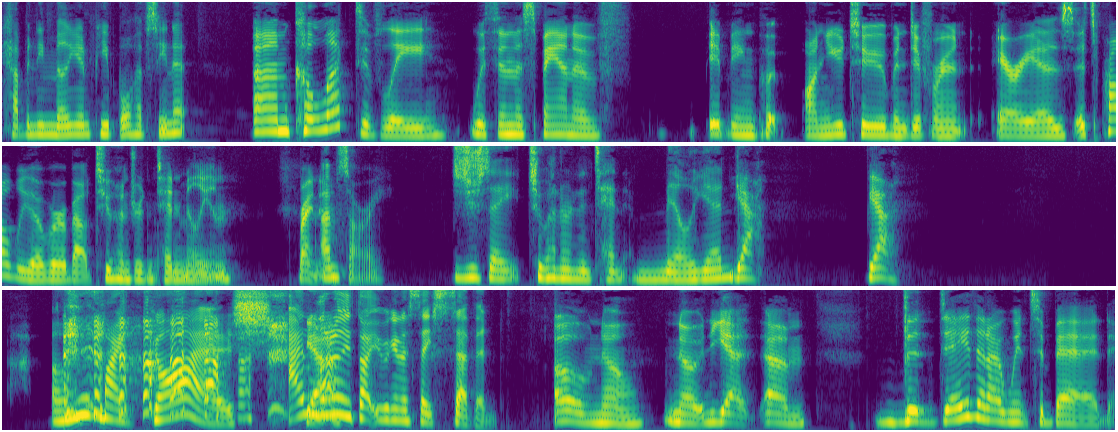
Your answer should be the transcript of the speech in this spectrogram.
how many million people have seen it? Um, collectively, within the span of it being put on YouTube in different areas, it's probably over about 210 million right now. I'm sorry. Did you say 210 million? yeah. Yeah. Oh my gosh. I Yeah. literally thought you were going to say seven. Oh no, no, yeah. Um, the day that I went to bed,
